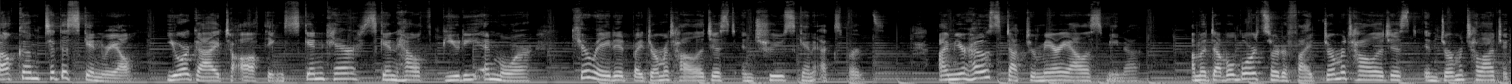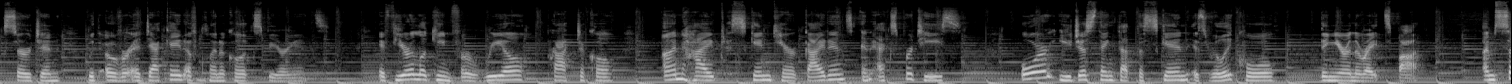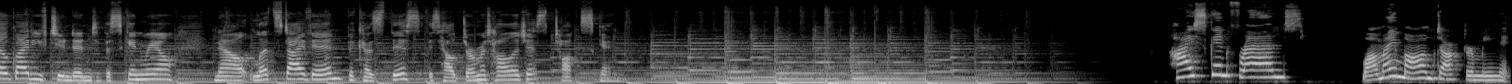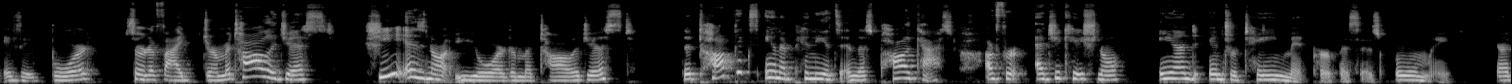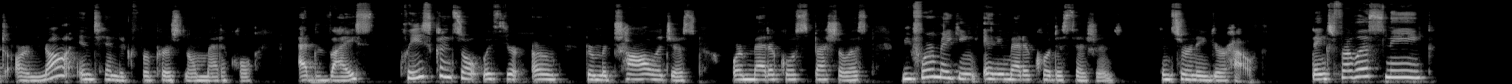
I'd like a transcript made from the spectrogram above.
Welcome to the Skin Reel, your guide to all things skincare, skin health, beauty, and more, curated by dermatologists and true skin experts. I'm your host, Dr. Mary Alice Mina. I'm a double board certified dermatologist and dermatologic surgeon with over a decade of clinical experience. If you're looking for real, practical, unhyped skincare guidance and expertise, or you just think that the skin is really cool, then you're in the right spot. I'm so glad you've tuned in to the Skin Reel. Now, let's dive in because this is how dermatologists talk skin. Hi, skin friends. While my mom, Dr. Mina, is a board certified dermatologist, she is not your dermatologist. The topics and opinions in this podcast are for educational and entertainment purposes only and are not intended for personal medical advice. Please consult with your own dermatologist or medical specialist before making any medical decisions concerning your health. Thanks for listening.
